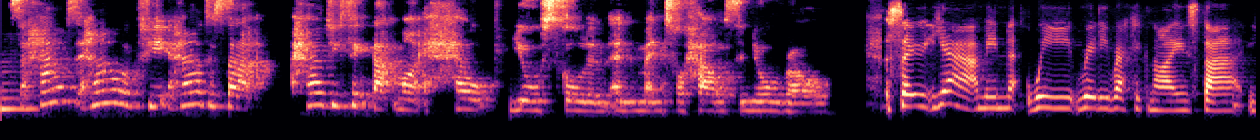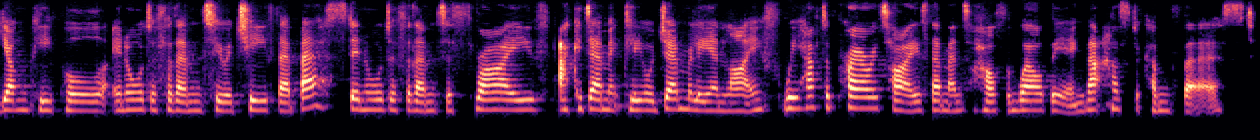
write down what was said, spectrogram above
Mm. So how how you, how does that how do you think that might help your school and, and mental health and your role? So, yeah, I mean, we really recognize that young people, in order for them to achieve their best, in order for them to thrive academically or generally in life, we have to prioritize their mental health and well-being. That has to come first.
